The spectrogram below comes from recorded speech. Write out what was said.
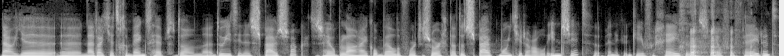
Nou, je, uh, nadat je het gemengd hebt, dan uh, doe je het in een spuitzak. Het is heel belangrijk om wel ervoor te zorgen dat het spuitmondje er al in zit. Dat ben ik een keer vergeten, dat is heel vervelend.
